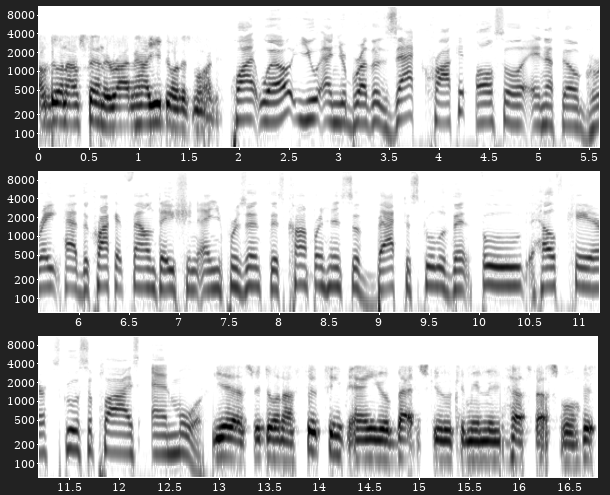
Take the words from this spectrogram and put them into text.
I'm doing outstanding, Rodney. How are you doing this morning? Quite well. You and your brother Zack Crockett, also an NFL great, have the Crockett Foundation, and you present this comprehensive back to school event: food, health care, school supplies, and more. Yes, we're doing our 15th annual Back to School Community Health Festival this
